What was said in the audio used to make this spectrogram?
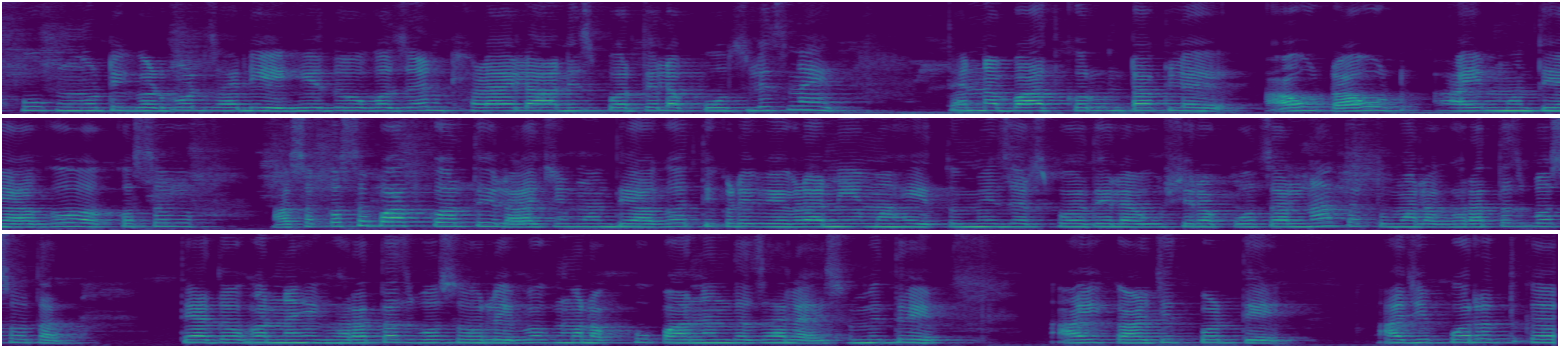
खूप मोठी गडबड झाली आहे हे दोघं जण खेळायला आणि स्पर्धेला पोचलेच नाहीत. त्यांना बाद करून टाकले. आऊट आऊट. आई म्हणते अगं कसं असं कसं बात करतील? आजी म्हणते अगं तिकडे वेगळा नियम आहे. तुम्ही जर स्पर्धेला उशिरा पोचाल ना तर तुम्हाला घरातच बसवतात. त्या दोघांनाही घरातच बसवले. बघ मला खूप आनंद झाला आहे सुमित्रे आई काळजीत पडते. आजी परत क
